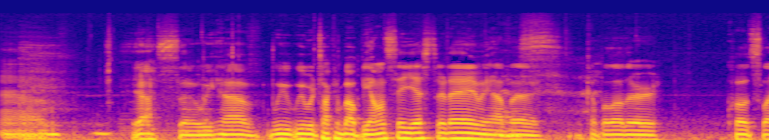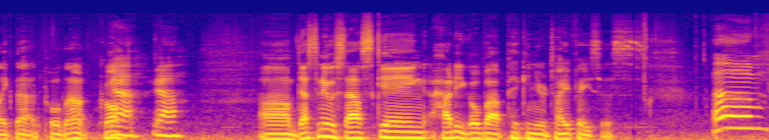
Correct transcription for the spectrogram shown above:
Um, Yeah, so we have we, we were talking about Beyonce yesterday. We have Yes. a, a couple other quotes like that pulled out. Cool. Yeah, yeah. Um, Destiny was asking, how do you go about picking your typefaces? Um,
